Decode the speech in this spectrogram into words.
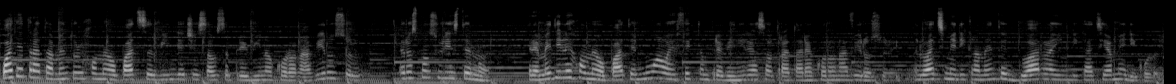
Poate tratamentul homeopat să vindece sau să prevină coronavirusul? Răspunsul este nu. Remediile homeopate nu au efect în prevenirea sau tratarea coronavirusului. Luați medicamente doar la indicația medicului.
